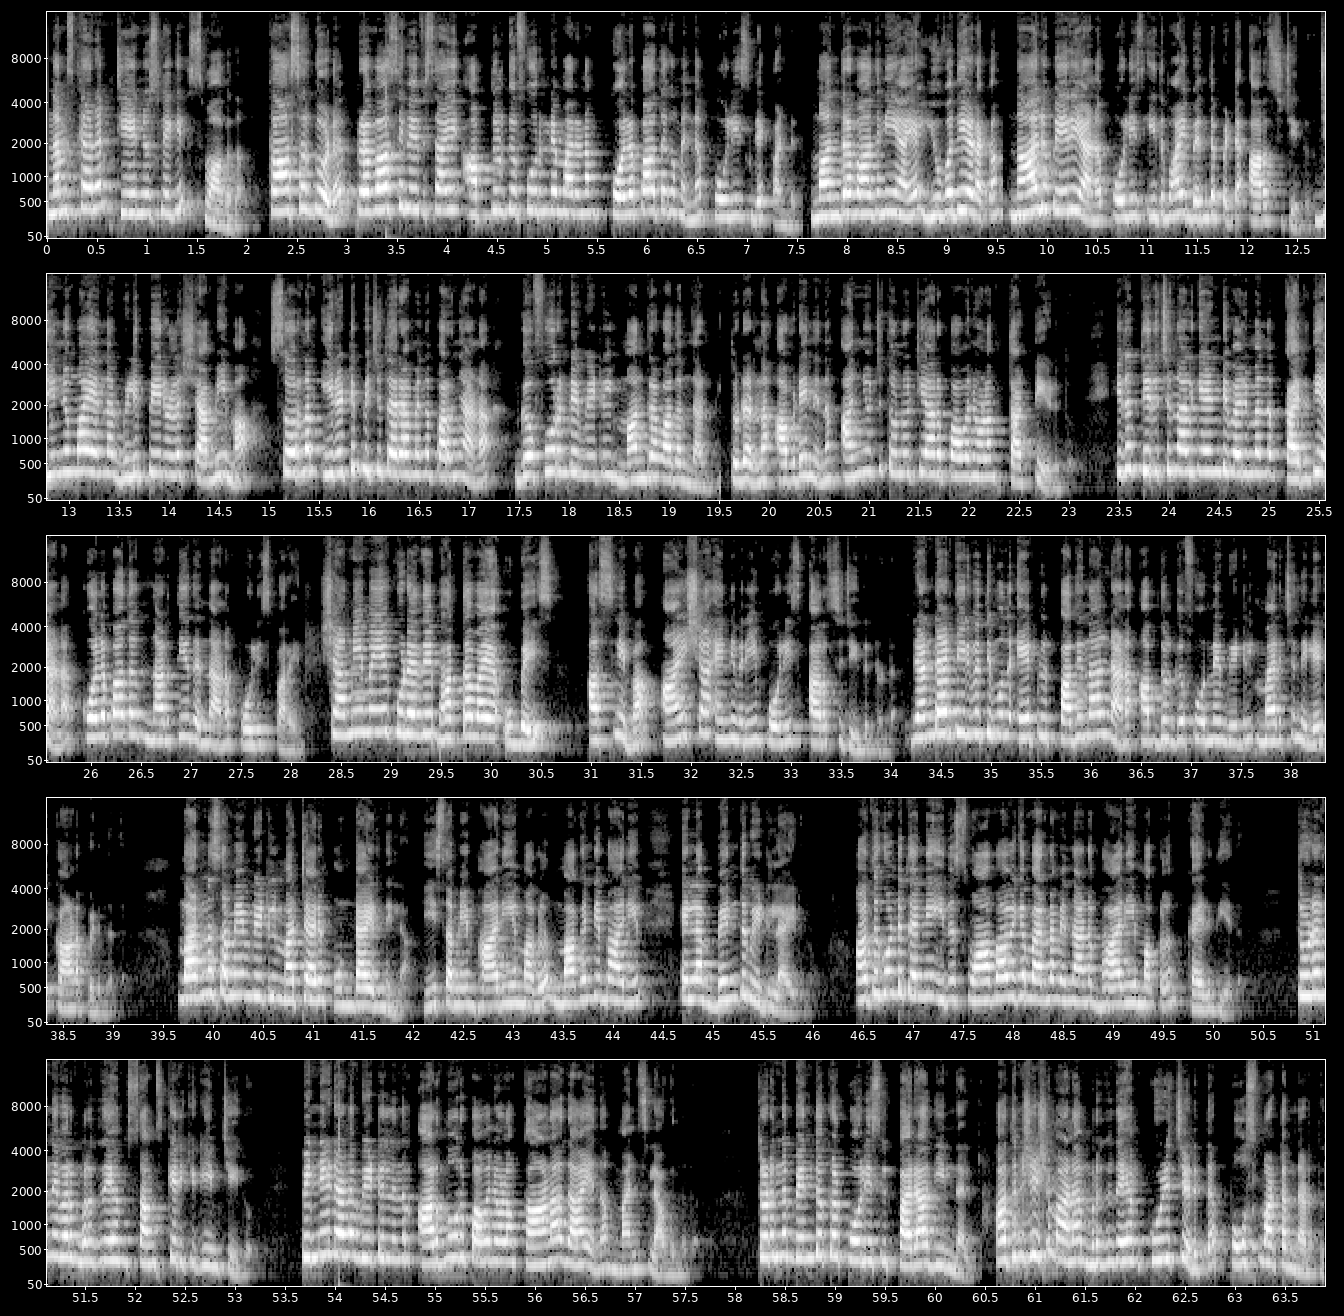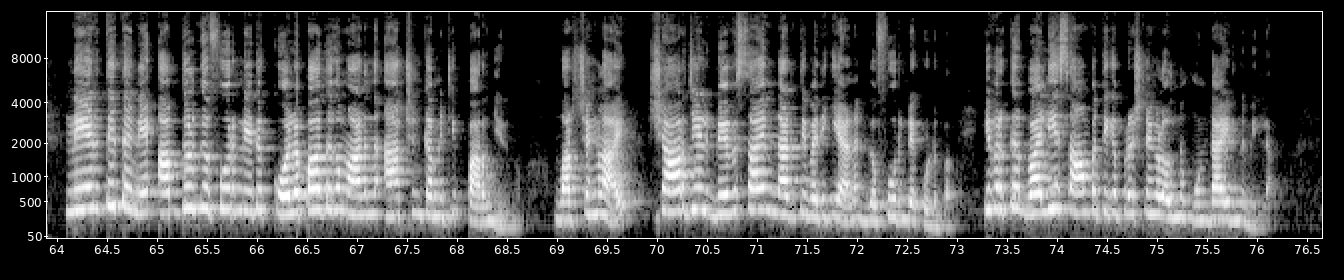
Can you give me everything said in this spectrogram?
നമസ്കാരം T N ന്യൂസിലേക്ക് സ്വാഗതം. കാസർഗോഡ് പ്രവാസി വ്യവസായി അബ്ദുൾ ഗഫൂറിന്റെ മരണം കൊലപാതകമെന്ന് പോലീസിന്റെ കണ്ടെത്തൽ മന്ത്രവാദിനിയായ യുവതിയടക്കം നാലു പേരെയാണ് പോലീസ് ഇതുമായി ബന്ധപ്പെട്ട് അറസ്റ്റ് ചെയ്തത്. ജിന്നുമ്മ എന്ന വിളിപ്പേരുള്ള ഷമീമ സ്വർണം ഇരട്ടിപ്പിച്ചു തരാമെന്ന് പറഞ്ഞാണ് ഗഫൂറിന്റെ വീട്ടിൽ മന്ത്രവാദം നടത്തി. തുടർന്ന് അവിടെ നിന്നും അഞ്ഞൂറ്റി തൊണ്ണൂറ്റിയാറ് പവനോളം തട്ടിയെടുത്തു. ഇത് തിരിച്ചു നൽകേണ്ടി വരുമെന്ന് കരുതിയാണ് കൊലപാതകം നടത്തിയതെന്നാണ് പോലീസ് പറയുന്നത്. ഷമീമയെ കൂടാതെ ഭർത്താവായ ഉബൈസ് അസ്നിബ ആയിഷ എന്നിവരെയും പോലീസ് അറസ്റ്റ് ചെയ്തിട്ടുണ്ട്. രണ്ടായിരത്തി ഇരുപത്തി മൂന്ന് ഏപ്രിൽ പതിനാലിനാണ് അബ്ദുൾ ഗഫൂറിനെ വീട്ടിൽ മരിച്ച നിലയിൽ കാണപ്പെടുന്നത്. മരണസമയം വീട്ടിൽ മറ്റാരും ഉണ്ടായിരുന്നില്ല. ഈ സമയം ഭാര്യയും മകളും മകന്റെ ഭാര്യയും എല്ലാം ബന്ധു വീട്ടിലായിരുന്നു. അതുകൊണ്ട് തന്നെ ഇത് സ്വാഭാവിക മരണം എന്നാണ് ഭാര്യയും മക്കളും കരുതിയത്. തുടർന്ന് ഇവർ മൃതദേഹം സംസ്കരിക്കുകയും ചെയ്തു. പിന്നീടാണ് വീട്ടിൽ നിന്നും അറുന്നൂറ് പവനോളം കാണാതായെന്ന് മനസ്സിലാകുന്നത്. തുടർന്ന് ബന്ധുക്കൾ പോലീസിൽ പരാതിയും നൽകി. അതിനുശേഷമാണ് മൃതദേഹം കുഴിച്ചെടുത്ത് പോസ്റ്റ്മോർട്ടം നടത്തുന്നത്. നേരത്തെ തന്നെ അബ്ദുൾ ഗഫൂറിന്റേത് കൊലപാതകമാണെന്ന് ആക്ഷൻ കമ്മിറ്റി പറഞ്ഞിരുന്നു. വർഷങ്ങളായി ഷാർജയിൽ വ്യവസായം നടത്തി വരികയാണ് ഗഫൂറിന്റെ കുടുംബം. ഇവർക്ക് വലിയ സാമ്പത്തിക പ്രശ്നങ്ങൾ ഒന്നും ഉണ്ടായിരുന്നുമില്ല.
